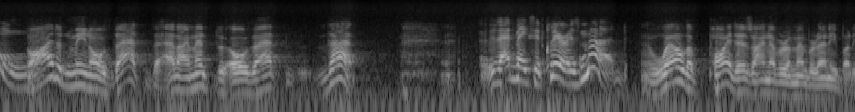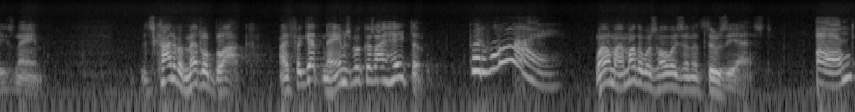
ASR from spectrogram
thing. No, I didn't mean, oh, that, that. I meant, oh, that, that. That makes it clear as mud. Well, the point is, I never remember anybody's name. It's kind of a mental block. I forget names because I hate them. But why? Well, my mother was always an enthusiast. And?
